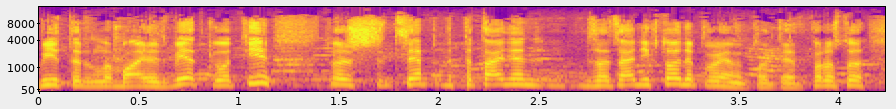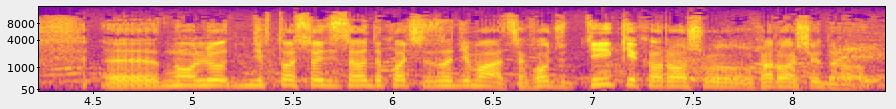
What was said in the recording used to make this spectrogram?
вітер ламають ветки. От ті, тож це питання за це ніхто не повинен платити. Просто е, ну, лю- ніхто сьогодні цього не хоче займатися, хочуть тільки хорошу, хороші дороги.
